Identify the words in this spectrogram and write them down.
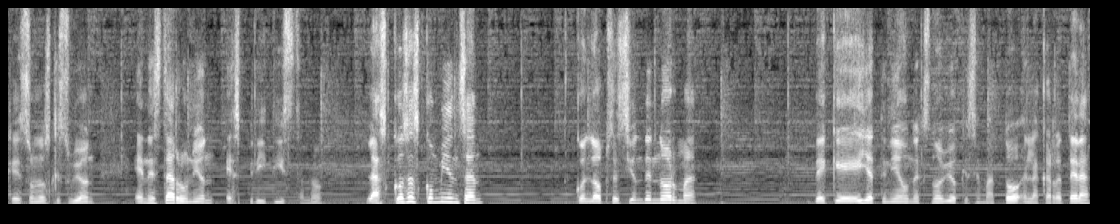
que son los que estuvieron en esta reunión espiritista, ¿no? Las cosas comienzan con la obsesión de Norma de que ella tenía un exnovio que se mató en la carretera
